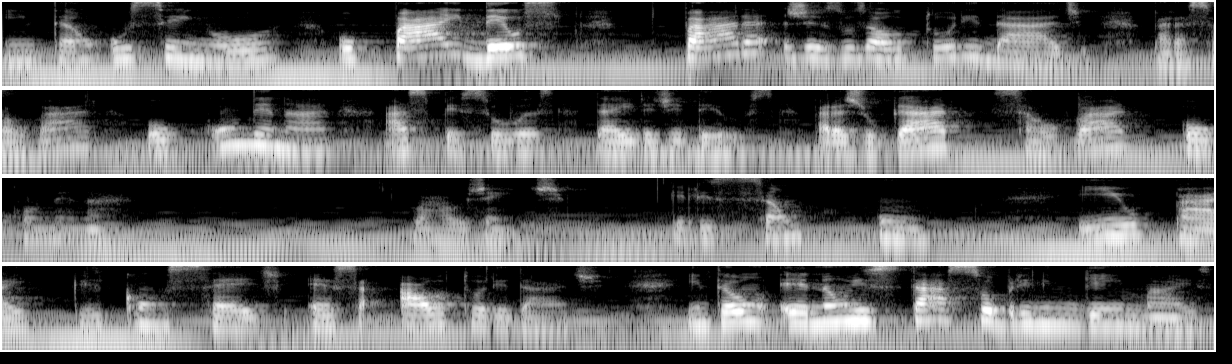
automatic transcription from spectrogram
Então, o Senhor, o Pai Deus, para Jesus a autoridade para salvar ou condenar as pessoas da ira de Deus, para julgar, salvar ou condenar. Uau, gente, eles são um e o Pai lhe concede essa autoridade. Então, é, não está sobre ninguém mais.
